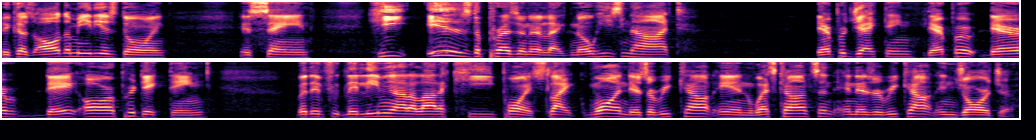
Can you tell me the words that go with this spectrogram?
because all the media is doing is saying he is the president elect. No, he's not. They're projecting. They're they're they are predicting, but if they're leaving out a lot of key points, like one, there's a recount in Wisconsin and there's a recount in Georgia.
